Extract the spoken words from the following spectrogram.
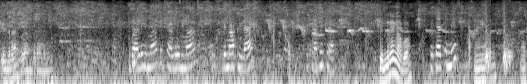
Pinter aku antara ini. 25, 35, 15 Beda beda Pinternya apa? Beda jenis Hmm. Nah,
